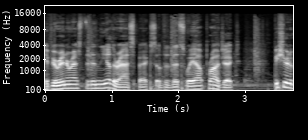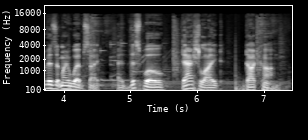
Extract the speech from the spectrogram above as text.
If you're interested in the other aspects of the This Way Out project, be sure to visit my website at thiswo-light.com.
